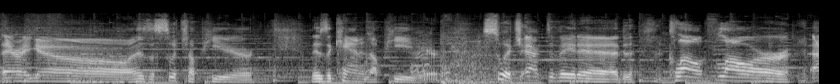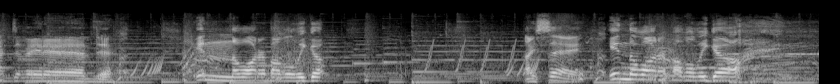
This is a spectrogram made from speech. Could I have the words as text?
there we go! There's a switch up here. There's a cannon up here. Switch activated! Cloud flower activated! In the water bubble we go! I say, in the water bubble we go!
